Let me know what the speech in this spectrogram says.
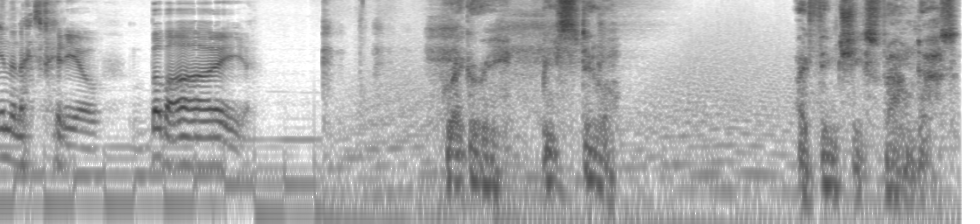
in the next video. Bye-bye! Gregory, be still. I think she's found us.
